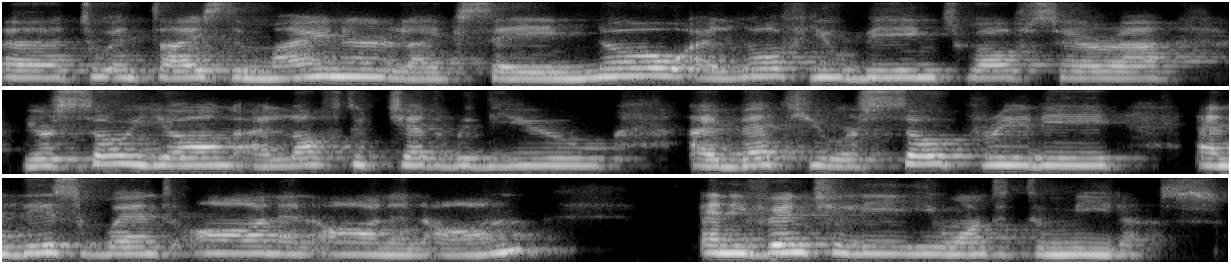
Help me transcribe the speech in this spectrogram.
uh, to entice the minor, like saying, no, I love you being 12, Sarah. You're so young. I love to chat with you. I bet you are so pretty. And this went on and on and on. And eventually he wanted to meet us.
